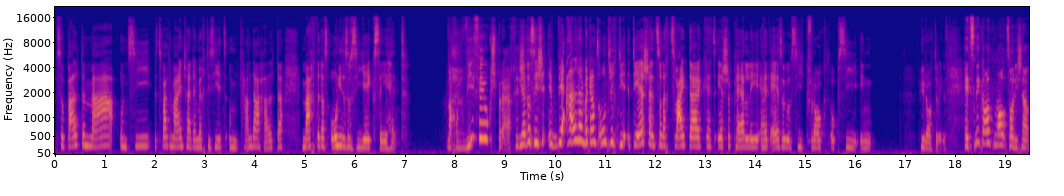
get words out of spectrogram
sobald der Mann und sie, sobald der Mann entscheidet, er möchte sie jetzt um die Hand anhalten, macht er das, ohne dass er sie je gesehen hat. Nach wie viel Gespräch ist Ja, das ist bei allen ganz unterschiedlich. Die, die erste, so nach zwei Tagen, hat das erste Perli, hat er so sie gefragt, ob sie in heiraten will. Hat es nicht mal, sorry schnell,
